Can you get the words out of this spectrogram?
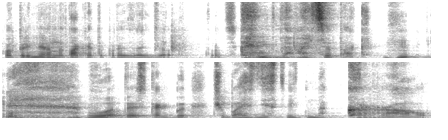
Вот примерно так это произойдет. Вот, давайте так. вот, то есть как бы Чубайс действительно крал.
